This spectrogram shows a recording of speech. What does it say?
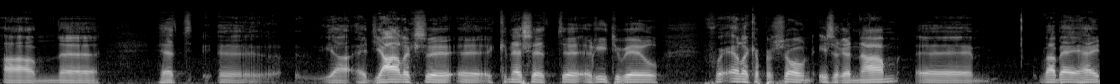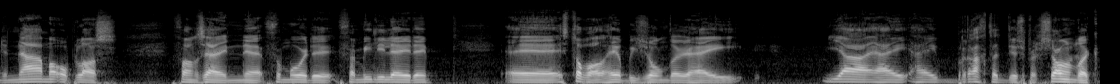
aan uh, het, uh, ja, het jaarlijkse uh, Knesset-ritueel. Voor elke persoon is er een naam, waarbij hij de namen oplas van zijn vermoorde familieleden. is toch wel heel bijzonder. Hij, ja, hij, hij bracht het dus persoonlijk.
